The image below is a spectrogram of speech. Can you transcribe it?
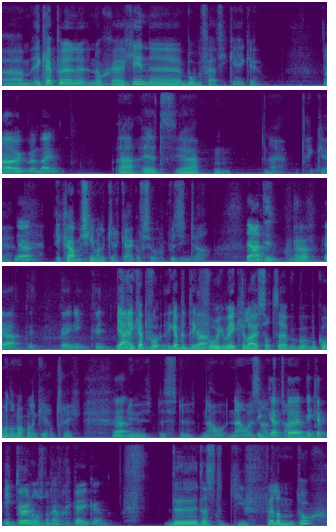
Ehm, ik heb eh, nog eh, geen eh Boba Fett gekeken. Oh, ik ben bij. Ah, het, ja, hm, nou ja, ik, eh, Ja, ik ga het misschien wel een keer kijken of zo. We zien het wel. ja het is... Ja, ik weet niet. Ik vind, Ja, ik heb, ik heb het ik Ja. vorige week geluisterd. we, we komen er nog wel een keer op terug. ja. Nu, dus nu, nou, nou is Ik not heb, ik heb Eternals nog even gekeken. De, dat is die film, toch?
